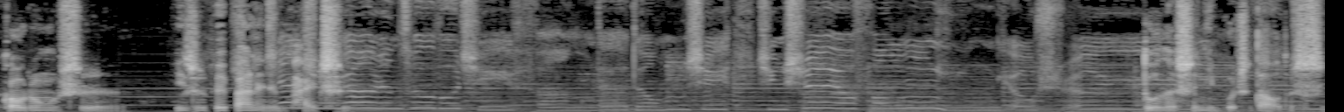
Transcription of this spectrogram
高中时一直被班里人排斥。多的是你不知道的事。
